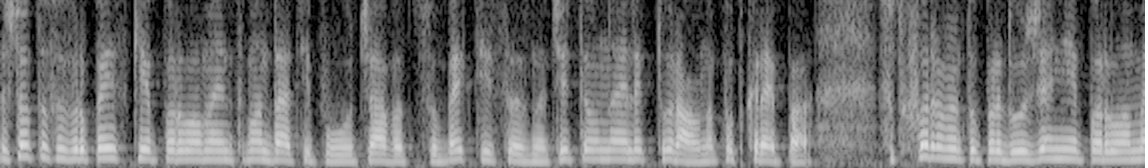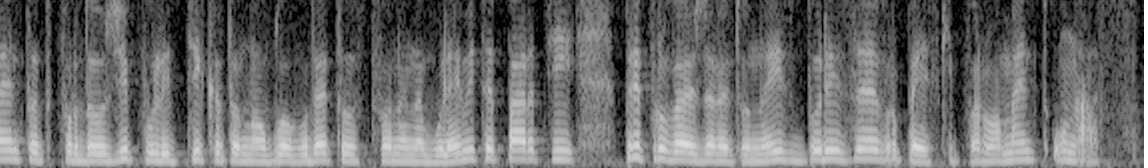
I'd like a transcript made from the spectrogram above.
защото в Европейския парламент мандати получават субекти с значителна електорална подкрепа. С отхвърленото предложение парламентът продължи политиката на облагодетелстване на големите партии при провеждането на избори за Европейски парламент у нас.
